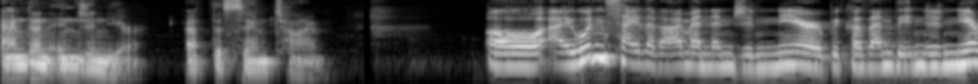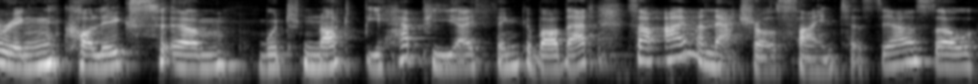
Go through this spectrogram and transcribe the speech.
and an engineer at the same time Oh, I wouldn't say that I'm an engineer because then the engineering colleagues um, would not be happy, I think, about that. So I'm a natural scientist, yeah. So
